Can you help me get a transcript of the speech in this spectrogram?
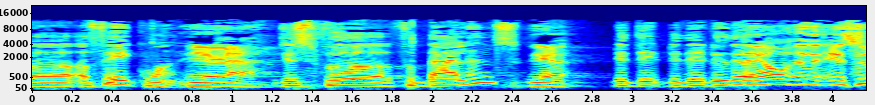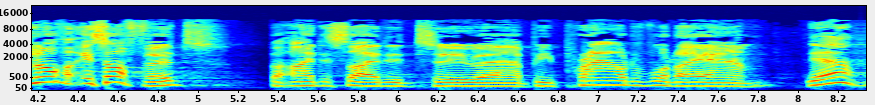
uh, a fake one. Yeah. Just for, for balance? Yeah. Did they, did they do that? They, off- it's an offer, it's offered, but I decided to uh, be proud of what I am. yeah.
